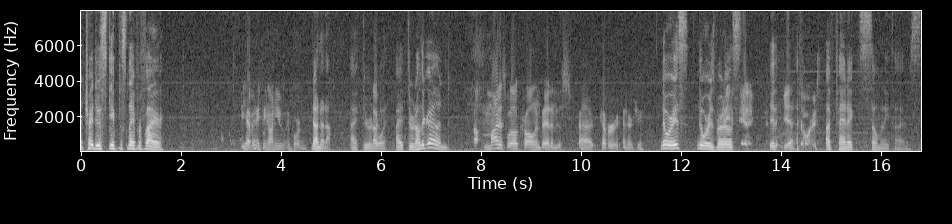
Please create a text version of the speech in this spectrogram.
I tried to escape the sniper fire. Do you have anything on you important? No, no, no. I threw it Okay. away. I threw it on the ground. Oh, might as well crawl in bed and just uh, cover energy. No worries. No worries, Brodos. It, Yeah, no worries. I've panicked so many times.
